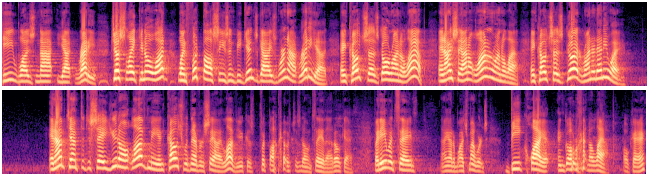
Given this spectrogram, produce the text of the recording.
he was not yet ready. Just like, you know what? When football season begins, guys, we're not ready yet. And coach says, Go run a lap. And I say, I don't want to run a lap. And coach says, Good, run it anyway. And I'm tempted to say, You don't love me. And coach would never say, I love you, because football coaches don't say that. Okay. But he would say, I got to watch my words be quiet and go run a lap. Okay.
